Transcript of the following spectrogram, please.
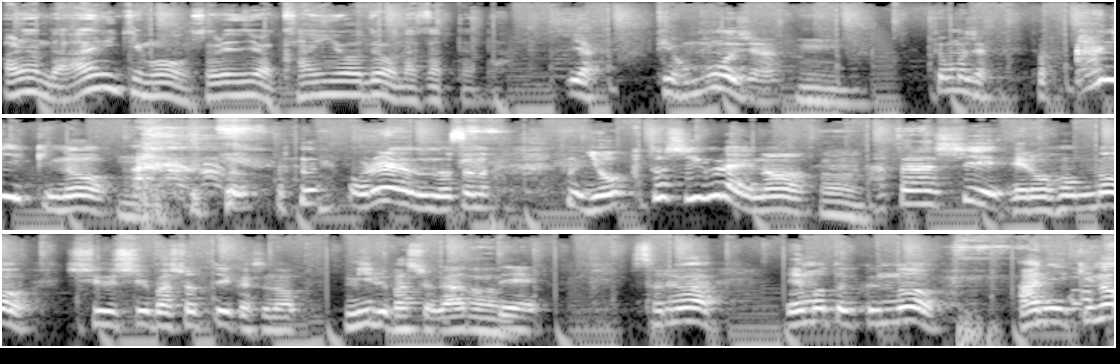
あれなんだ。兄貴もそれには寛容ではなかったんだ。いやって思うじゃん。っうん。て思うじゃん。兄貴の、あの 俺らのそのその翌年ぐらいのうん。新しいエロ本の収集場所っていうかその見る場所があって、それは江本君の兄貴の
